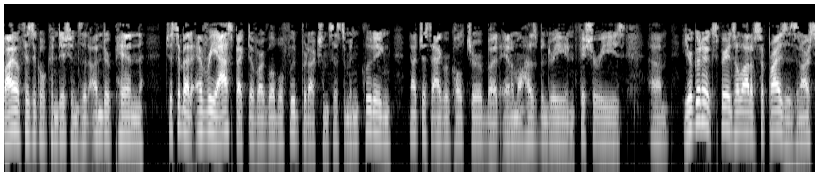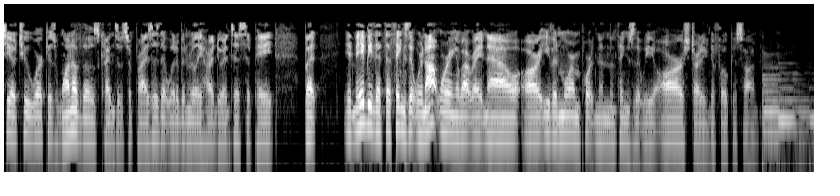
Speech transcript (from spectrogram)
biophysical conditions that underpin just about every aspect of our global food production system, including not just agriculture, but animal husbandry and fisheries, um, you're going to experience a lot of surprises. And our CO2 work is one of those kinds of surprises that would have been really hard to anticipate. But it may be that the things that we're not worrying about right now are even more important than the things that we are starting to focus on.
